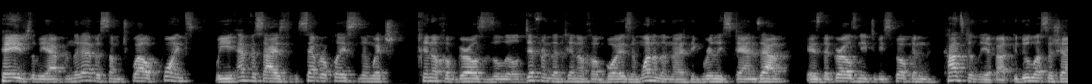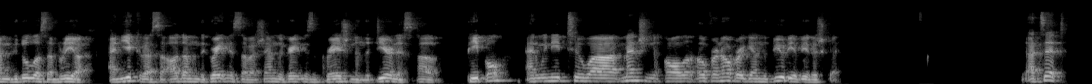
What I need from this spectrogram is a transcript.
page that we have from the Rebbe, some 12 points, we emphasized several places in which chinuch of girls is a little different than chinuch of boys. And one of them that I think really stands out is that girls need to be spoken constantly about Gedulas Hashem, Gedulas Abriya, and Yikras Adam, the greatness of Hashem, the greatness of creation, and the dearness of people. And we need to uh, mention all over and over again the beauty of Yiddishkeit. That's it.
